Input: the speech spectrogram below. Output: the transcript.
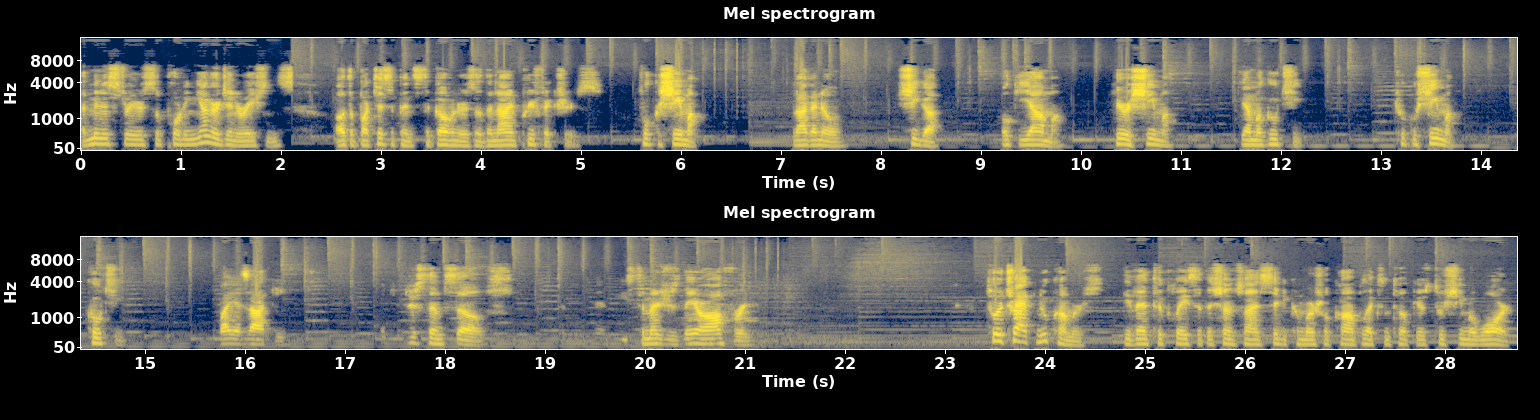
administrators supporting younger generations of the participants, the governors of the nine prefectures Fukushima, Nagano, Shiga, Okayama, Hiroshima, Yamaguchi, Tokushima, Kochi, Miyazaki introduce themselves to measures they are offering. To attract newcomers, the event took place at the Sunshine City Commercial Complex in Tokyo's Toshima Ward.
